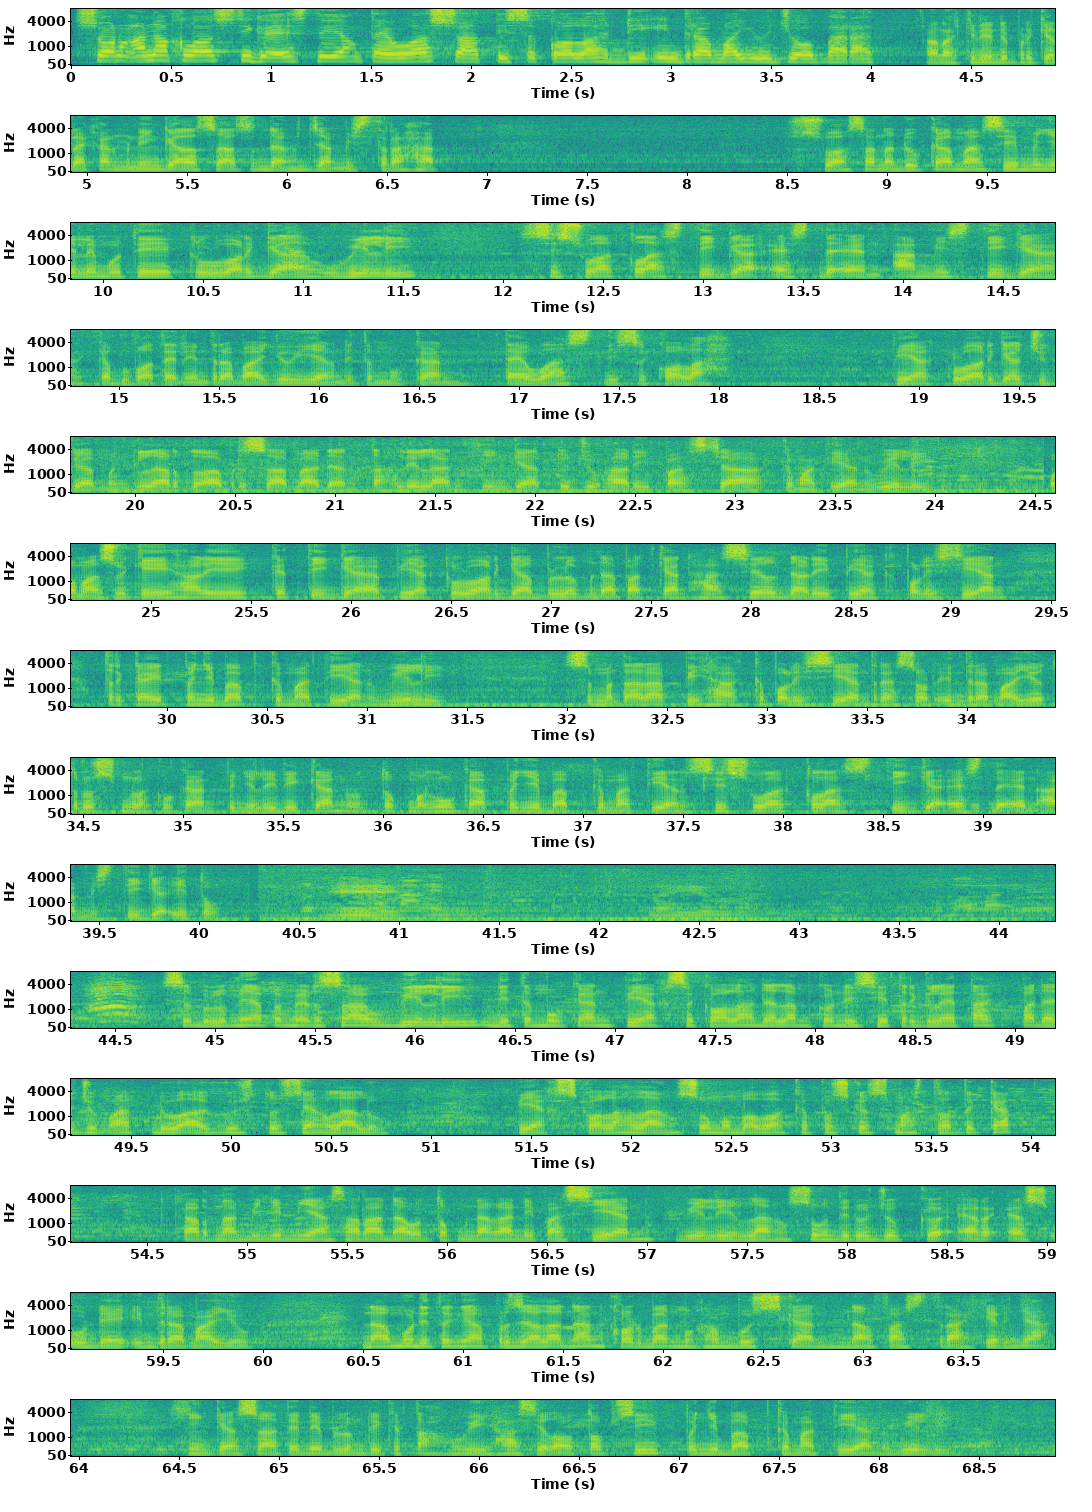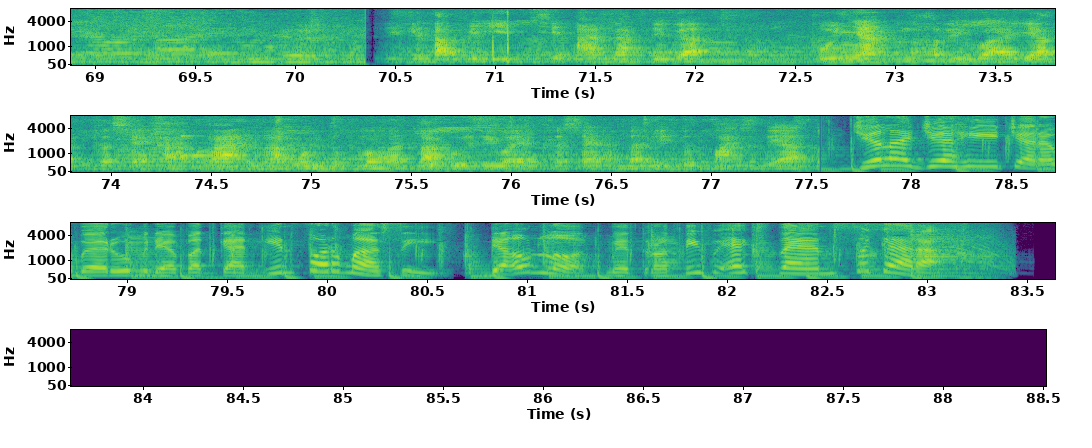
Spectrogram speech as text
seorang anak kelas 3 SD yang tewas saat di sekolah di Indramayu, Jawa Barat. Anak ini diperkirakan meninggal saat sedang jam istirahat. Suasana duka masih menyelimuti keluarga Willy, siswa kelas 3 SDN Amis 3 Kabupaten Indramayu yang ditemukan tewas di sekolah. Pihak keluarga juga menggelar doa bersama dan tahlilan hingga tujuh hari pasca kematian Willy. Memasuki hari ketiga, pihak keluarga belum mendapatkan hasil dari pihak kepolisian terkait penyebab kematian Willy. Sementara pihak kepolisian Resort Indramayu terus melakukan penyelidikan untuk mengungkap penyebab kematian siswa kelas 3 SDN Amis 3 itu. Sebelumnya pemirsa Willy ditemukan pihak sekolah dalam kondisi tergeletak pada Jumat 2 Agustus yang lalu. Pihak sekolah langsung membawa ke puskesmas terdekat karena minimnya sarana untuk menangani pasien, Willy langsung dirujuk ke RSUD Indramayu. Namun di tengah perjalanan korban menghembuskan nafas terakhirnya. Hingga saat ini belum diketahui hasil otopsi penyebab kematian Willy. Tapi si anak juga punya riwayat kesehatan. Nah, untuk mengetahui riwayat kesehatan itu pasti Jelajahi cara baru mendapatkan informasi. Download Metro TV Extend sekarang.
